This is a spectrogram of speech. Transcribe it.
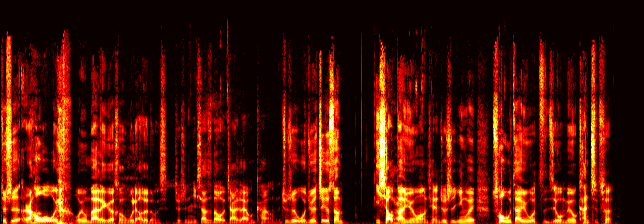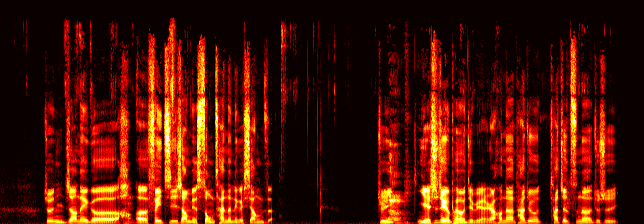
就是然后我我又 我又买了一个很无聊的东西，就是你下次到我家里来会看，就是我觉得这个算一小半冤枉钱，就是因为错误在于我自己，我没有看尺寸。就是你知道那个呃飞机上面送餐的那个箱子。就是也是这个朋友这边，然后呢，他就他这次呢，就是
